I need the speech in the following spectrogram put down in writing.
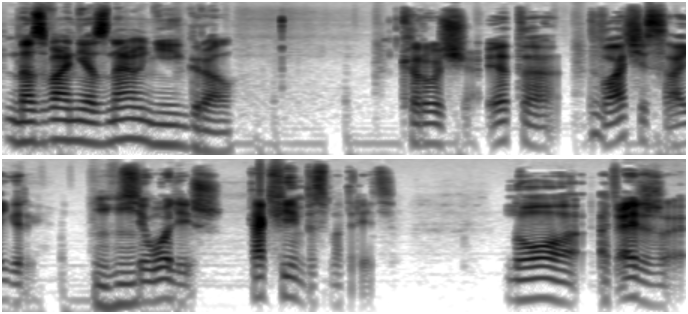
Название знаю, не играл. короче, это два часа игры. Мгм. Всего лишь. Как фильм посмотреть. Но, опять же,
